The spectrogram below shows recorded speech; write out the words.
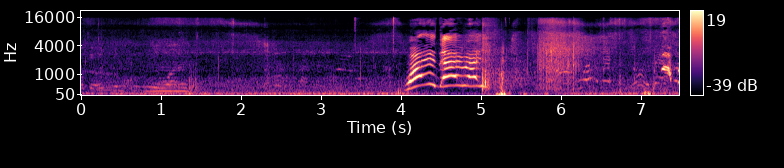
Okay, give me water. Why is everybody? You fired. You fired. No, no, that ain't me. Oh, my mama. You fired. You fired, boy. You fired.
